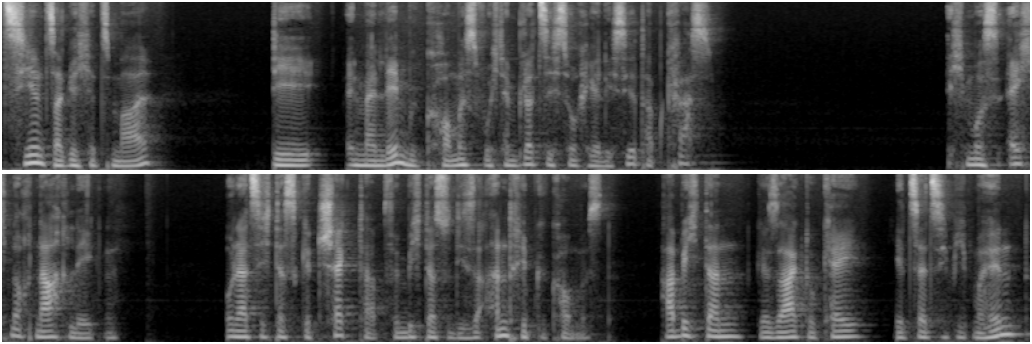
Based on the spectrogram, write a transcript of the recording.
Zielen, sage ich jetzt mal, die in mein Leben gekommen ist, wo ich dann plötzlich so realisiert habe, krass, ich muss echt noch nachlegen. Und als ich das gecheckt habe, für mich, dass so dieser Antrieb gekommen ist, habe ich dann gesagt, okay, jetzt setze ich mich mal hin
